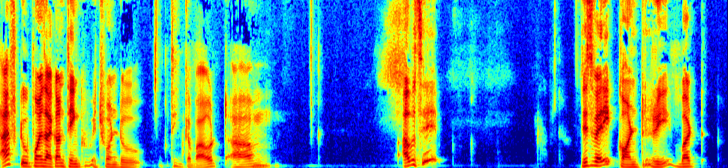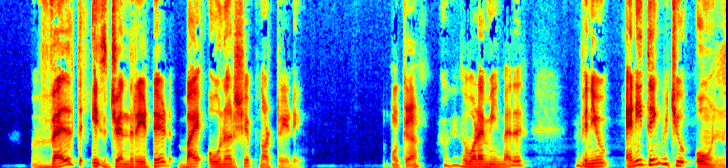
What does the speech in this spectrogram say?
i have two points i can't think which one to think about um Hmm. i would say this is very contrary but wealth is generated by ownership not trading okay. Okay, so what I mean by this, when you anything which you own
